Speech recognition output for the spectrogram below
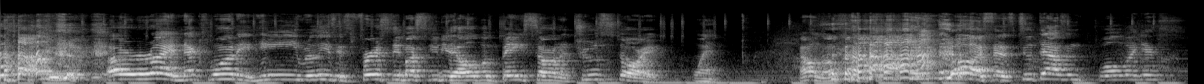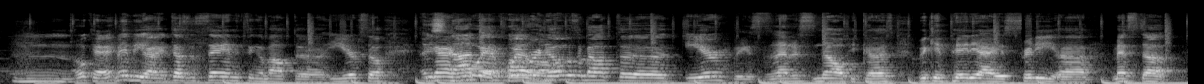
All right, next one, and he released his first debut studio album based on a true story. when? I don't know. oh, it says 2012, I guess. Mm, okay. Maybe uh, it doesn't say anything about the year, so It's guys, not whoever, whoever knows about the ear, please let us know because Wikipedia is pretty uh, messed up.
